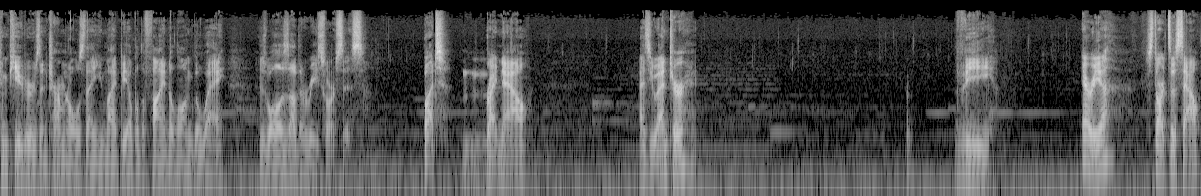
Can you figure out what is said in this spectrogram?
computers and terminals that you might be able to find along the way, as well as other resources. But mm-hmm. right now, as you enter, the area starts us out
